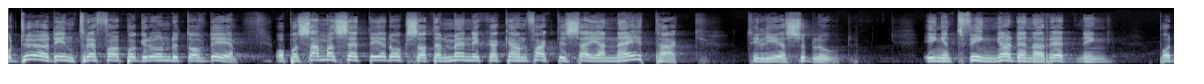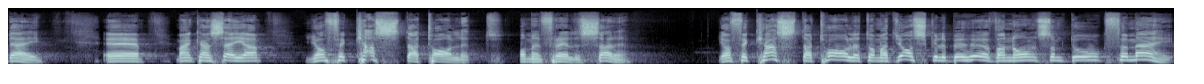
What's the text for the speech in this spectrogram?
Och död inträffar på grund av det. Och på samma sätt är det också att en människa kan faktiskt säga nej tack till Jesu blod. Ingen tvingar denna räddning på dig. Eh, man kan säga, jag förkastar talet om en frälsare. Jag förkastar talet om att jag skulle behöva någon som dog för mig.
